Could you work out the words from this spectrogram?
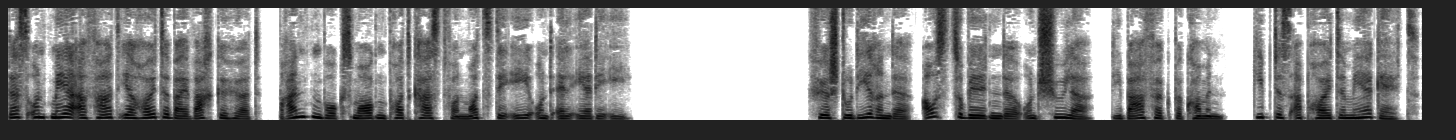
Das und mehr erfahrt ihr heute bei Wach gehört, Brandenburgs Morgen-Podcast von mods.de und lr.de. Für Studierende, Auszubildende und Schüler, die BAföG bekommen, gibt es ab heute mehr Geld.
